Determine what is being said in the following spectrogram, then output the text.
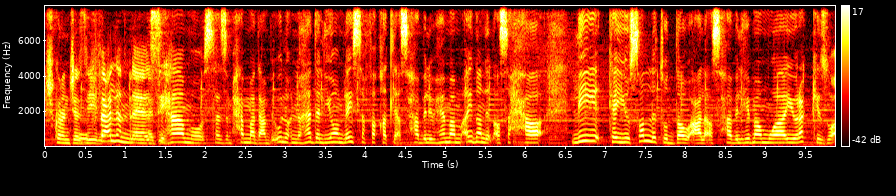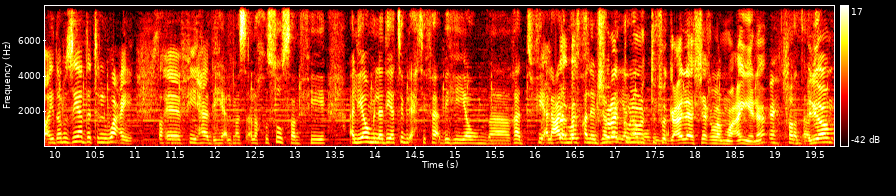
شكرا جزيلا. فعلا سهام وأستاذ محمد عم بيقولوا إنه هذا اليوم ليس فقط لأصحاب الهمم أيضا للأصحاء لكي يسلطوا الضوء على أصحاب الهمم ويركزوا أيضا وزياده الوعي صحيح. آه، في هذه المسألة خصوصا في اليوم الذي يتم الاحتفاء به يوم غد في العالم وفقا للجمعية شو نتفق على شغلة معينة. إيه، تفضل. اليوم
